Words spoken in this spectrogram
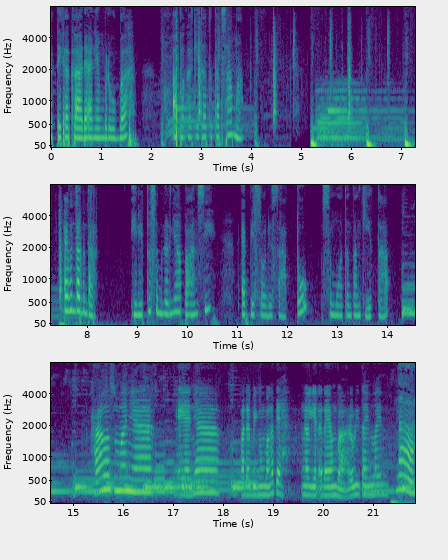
Ketika keadaan yang berubah, apakah kita tetap sama? Eh bentar-bentar. Ini tuh sebenarnya apaan sih? Episode 1 semua tentang kita. Halo semuanya. Kayaknya pada bingung banget ya ngelihat ada yang baru di timeline. Nah,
